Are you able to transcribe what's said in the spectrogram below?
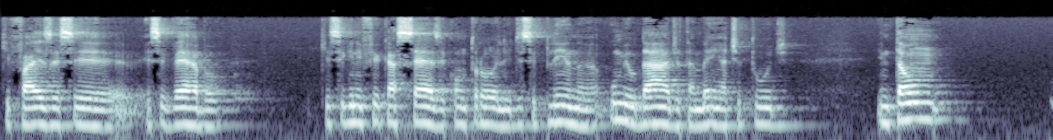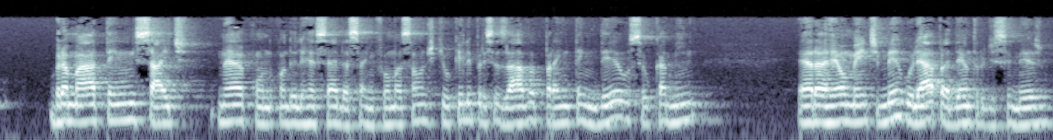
que faz esse, esse verbo que significa ascese, controle, disciplina, humildade também, atitude. Então, Brahma tem um insight né, quando, quando ele recebe essa informação de que o que ele precisava para entender o seu caminho era realmente mergulhar para dentro de si mesmo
